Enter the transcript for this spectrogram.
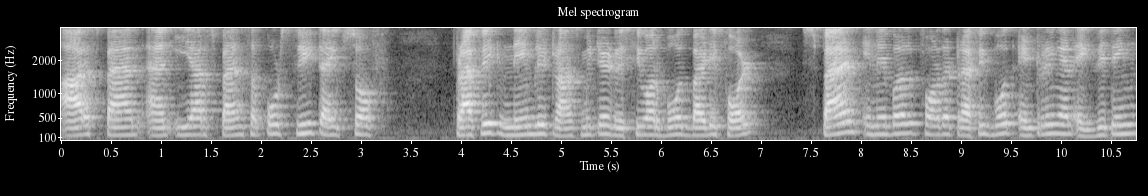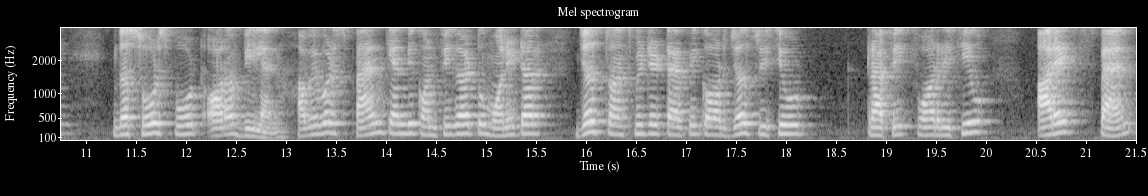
RSPAN and ERSPAN supports three types of traffic namely transmitted receiver both by default. SPAN enable for the traffic both entering and exiting the source port or a VLAN. However, SPAN can be configured to monitor just transmitted traffic or just received traffic for receive RX span.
